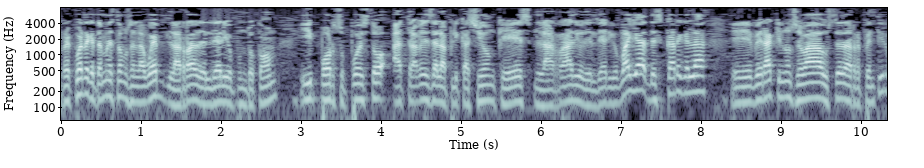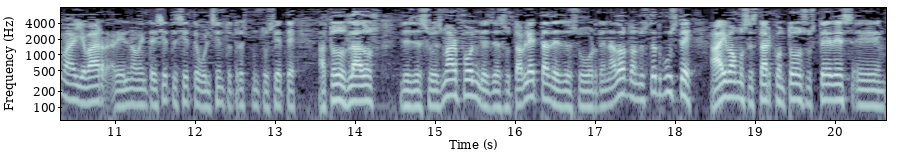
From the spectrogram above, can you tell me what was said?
Recuerda que también estamos en la web, la radio del diario.com y por supuesto a través de la aplicación que es la radio del diario. Vaya, descárguela, eh, verá que no se va usted a arrepentir, va a llevar el 97.7 o el 103.7 a todos lados, desde su smartphone, desde su tableta, desde su ordenador, donde usted guste. Ahí vamos a estar con todos ustedes. Eh,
